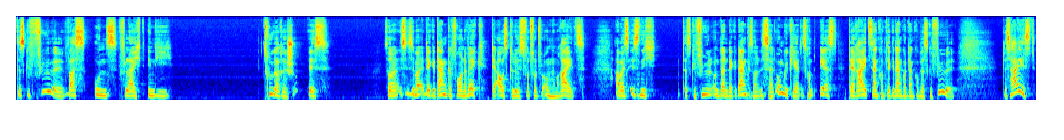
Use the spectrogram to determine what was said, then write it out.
das Gefühl, was uns vielleicht in die trügerisch ist, sondern es ist immer der Gedanke vorneweg, der ausgelöst wird von, irgendeinem Reiz. Aber es ist nicht das Gefühl und dann der Gedanke, sondern es ist halt umgekehrt. Es kommt erst der Reiz, dann kommt der Gedanke und dann kommt das Gefühl. Das heißt,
